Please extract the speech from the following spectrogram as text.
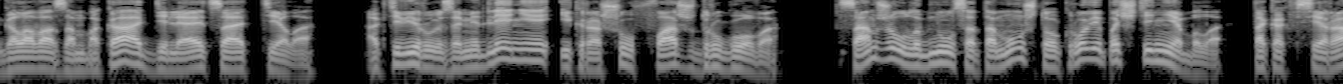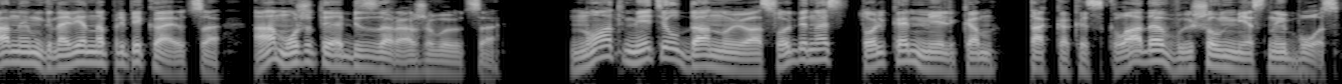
Голова зомбака отделяется от тела. Активирую замедление и крошу фарш другого. Сам же улыбнулся тому, что крови почти не было, так как все раны мгновенно припекаются, а может и обеззараживаются. Но отметил данную особенность только мельком, так как из склада вышел местный босс.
